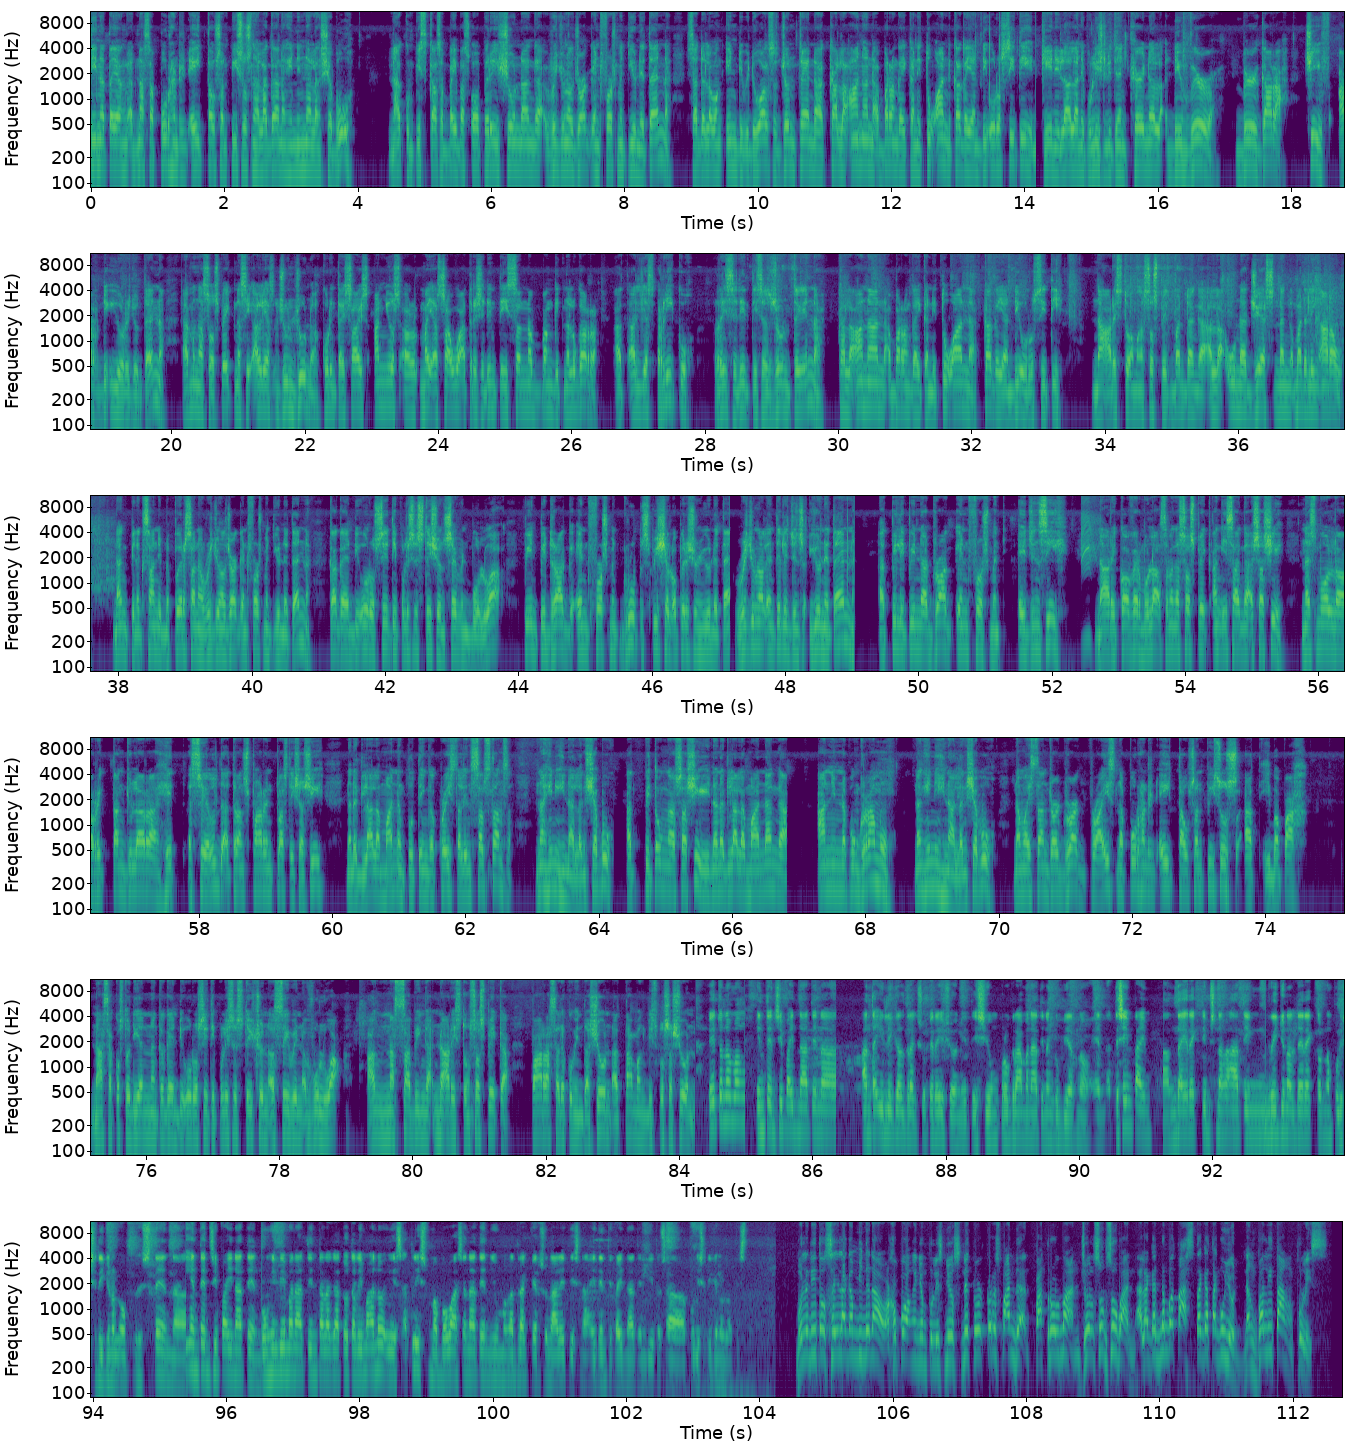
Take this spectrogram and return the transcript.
tinatayang nasa 408,000 pesos na laga ng hininalang shabu na kumpiska sa bypass operation ng Regional Drug Enforcement Unit 10 sa dalawang individual sa John 10 na Kalaanan, Barangay Kanituan, Cagayan de Oro City. Kinilala ni Police Lieutenant Colonel Dimver Vergara, Chief RDO Region 10, ang mga suspect na si alias Junjun, 46 anyos, ar- may asawa at residente sa nabanggit na lugar, at alias Rico, residente sa Zone 10, Kalaanan, Barangay Kanituan, Cagayan de Oro City. Naaresto ang mga suspect bandang alauna 10 ng madaling araw ng pinagsanib na pwersa ng Regional Drug Enforcement Unit 10, Cagayan de Oro City Police Station 7 Bulwa, PNP Drug Enforcement Group Special Operation Unit 10, Regional Intelligence Unit 10, at Philippine Drug Enforcement Agency. Na-recover mula sa mga suspect ang isang sashi na small rectangular heat-sealed transparent plastic sashi na naglalaman ng puting crystalline substance na hinihinalang shabu at pitong uh, sashi na naglalaman ng uh, 60 gramo ng hinihinalang shabu na may standard drug price na 408,000 pesos at iba pa. Nasa kustodiyan ng Cagayan de Oro City Police Station uh, 7 Vulwa ang nasabing naarestong suspect uh, para sa dokumentasyon at tamang disposasyon. Ito namang intensified natin na anti-illegal drugs operation, it is yung programa natin ng gobyerno. And at the same time, ang directives ng ating regional director ng Police Regional Office 10 na i-intensify natin. Kung hindi man natin talaga totally maano is at least mabawasan natin yung mga drug personalities na identified natin dito sa Police Regional Office 10. Mula dito sa Ilagang Mindanao, ako po ang inyong Police News Network Correspondent, Patrolman Joel Subsuban, alagad ng batas, taga-taguyod ng Balitang Pulis.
